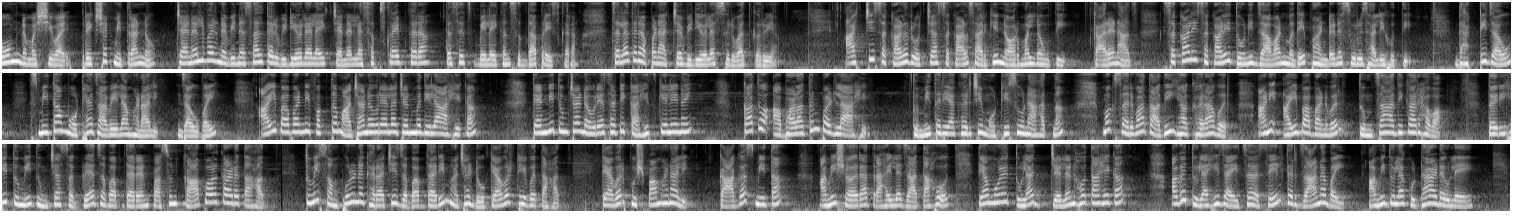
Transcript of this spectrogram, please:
ओम नम शिवाय. प्रेक्षक मित्रांनो चॅनलवर नवीन असाल तर व्हिडिओला लाईक चॅनलला सबस्क्राईब करा तसेच बेलायकनसुद्धा प्रेस करा. चला तर आपण आजच्या व्हिडिओला सुरुवात करूया. आजची सकाळ रोजच्या सकाळसारखी नॉर्मल नव्हती कारण आज सकाळी सकाळी दोन्ही जावांमध्ये भांडणं सुरू झाली होती. धाकटी जाऊ स्मिता मोठ्या जावेला म्हणाली जाऊबाई आईबाबांनी फक्त माझ्या नवऱ्याला जन्म दिला आहे का? त्यांनी तुमच्या नवऱ्यासाठी काहीच केले नाही? का तो आभाळातून पडला आहे? तुम्ही तर या घरची मोठी सून आहात ना? मग सर्वात आधी ह्या घरावर आणि आईबाबांवर तुमचा अधिकार हवा. तरीही तुम्ही तुमच्या सगळ्या जबाबदाऱ्यांपासून का पळ काढत आहात? तुम्ही संपूर्ण घराची जबाबदारी माझ्या डोक्यावर ठेवत आहात. त्यावर पुष्पा म्हणाली का ग स्मिता आम्ही शहरात राहायला जात आहोत त्यामुळे तुला जलन होत आहे का? अगं तुलाही जायचं असेल तर जा ना बाई. आम्ही तुला कुठं अडवलं आहे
